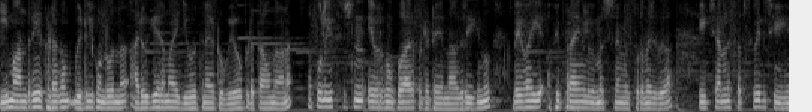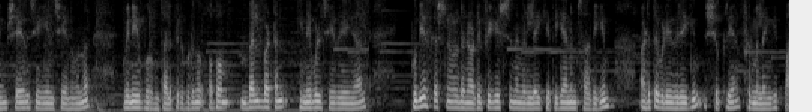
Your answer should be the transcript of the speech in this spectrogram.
ഈ മാന്ത്രിക ഘടകം വീട്ടിൽ കൊണ്ടുവന്ന് ആരോഗ്യകരമായ ജീവിതത്തിനായിട്ട് ഉപയോഗപ്പെടുത്താവുന്നതാണ്. അപ്പോൾ ഈ സെഷൻ ഏവർക്കും ഉപകാരപ്പെടട്ടെ എന്ന് ആഗ്രഹിക്കുന്നു. ദയവായി അഭിപ്രായങ്ങൾ വിമർശനങ്ങൾ തുറന്നെഴുതുക. ഈ ചാനൽ സബ്സ്ക്രൈബ് ചെയ്യുകയും ഷെയർ ചെയ്യുകയും ചെയ്യണമെന്ന് വിനയപൂർവം താല്പര്യപ്പെടുന്നു. അപ്പം ബെൽ ബട്ടൺ ഇനേബിൾ ചെയ്തു കഴിഞ്ഞാൽ പുതിയ സെഷനുകളുടെ നോട്ടിഫിക്കേഷൻ നിങ്ങളിലേക്ക് എത്തിക്കാനും സാധിക്കും. അടുത്ത വീഡിയോയിലേക്കും ശുക്രിയ. ഫിർമിലെങ്കി പാ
